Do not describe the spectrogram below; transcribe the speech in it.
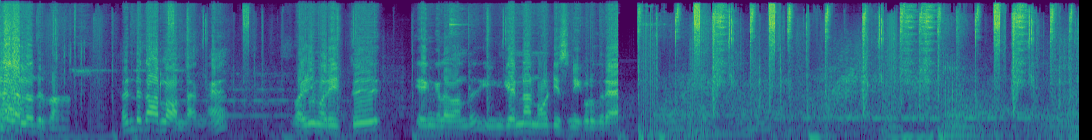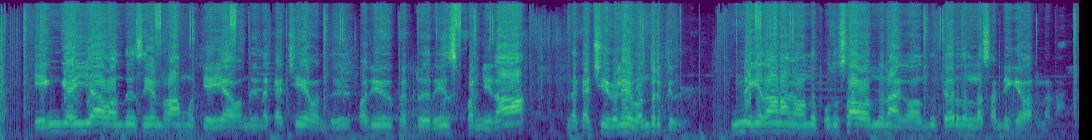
கார்ல வந்திருப்பாங்க? ரெண்டு கார்ல வந்தாங்க. வழிமறித்து எங்களை வந்து இங்க என்ன நோட்டீஸ் நீ கொடுக்குற? எங்க ஐயா வந்து சிஎன் ராமூர்த்தி ஐயா வந்து இந்த கட்சியை வந்து பதிவு பெற்று ரிஜிஸ்டர் பண்ணி தான் இந்த கட்சி வெளியே வந்திருக்குது. இன்னைக்கு தான் நாங்கள் வந்து புதுசாக வந்து நாங்கள் வந்து தேர்தலில் சந்திக்க வரல நாங்கள்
